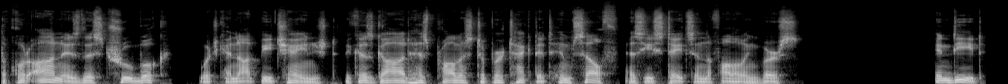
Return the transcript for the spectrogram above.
The Quran is this true book which cannot be changed because God has promised to protect it himself, as he states in the following verse. Indeed,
